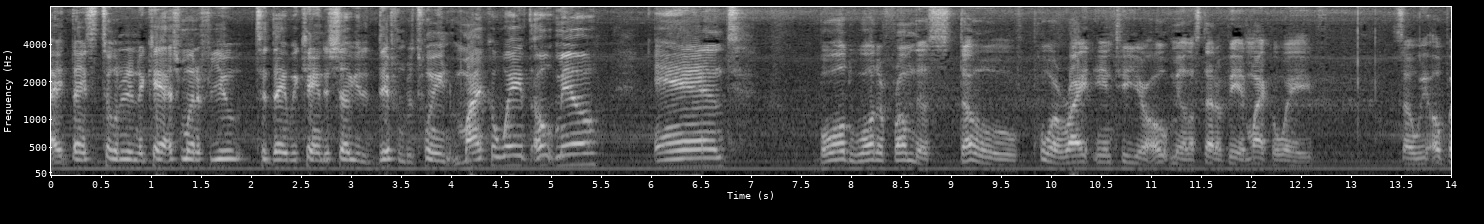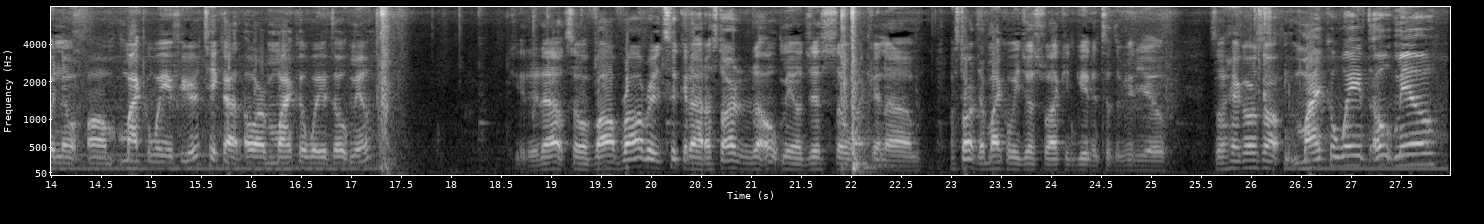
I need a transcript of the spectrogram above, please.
Hey, thanks for tuning in to Cash Money for You. Today we came to show you the difference between microwaved oatmeal and boiled water from the stove. Pour right into your oatmeal instead of being microwave. So we open the um, microwave here, take out our microwaved oatmeal. Get it out. So I've already took it out. I started the oatmeal just so I can, um, I started the microwave just so I can get into the video. So here goes our microwaved oatmeal.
